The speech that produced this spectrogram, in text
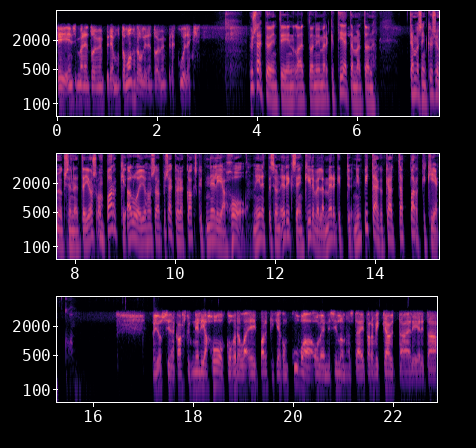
ei ensimmäinen toimenpide, mutta mahdollinen toimenpide kuitenkin. Pysäköintiin laittoi nimimerkki tietämätön tämmöisen kysymyksen, että jos on parkkialue, johon saa pysäköidä 24H, niin että se on erikseen kilvellä merkitty, niin pitääkö käyttää parkkikiekkoa? No jos siinä 24H-kohdalla ei parkkikiekon kuvaa ole, niin silloinhan sitä ei tarvitse käyttää. Eli, eli tämä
